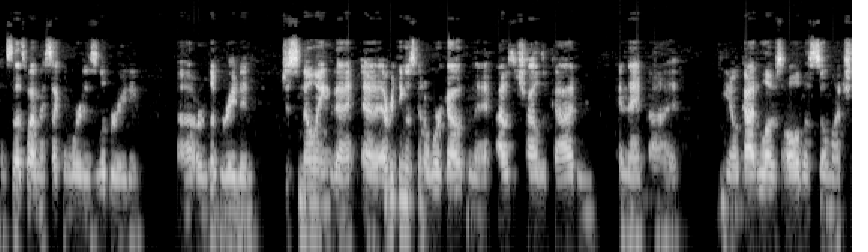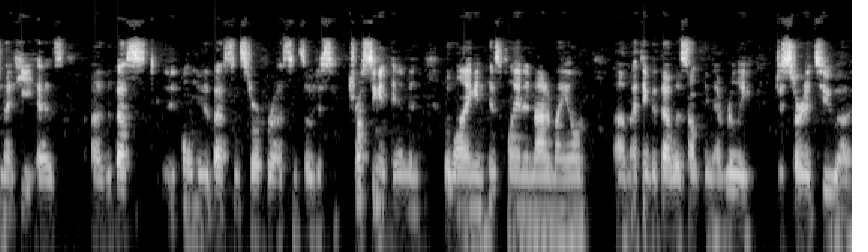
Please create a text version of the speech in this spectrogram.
And so that's why my second word is liberating uh, or liberated. Just knowing that uh, everything was going to work out, and that I was a child of God, and and that uh, you know God loves all of us so much, and that He has uh, the best, only the best in store for us. And so just trusting in Him and relying in His plan and not in my own. Um, I think that that was something that really just started to uh,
